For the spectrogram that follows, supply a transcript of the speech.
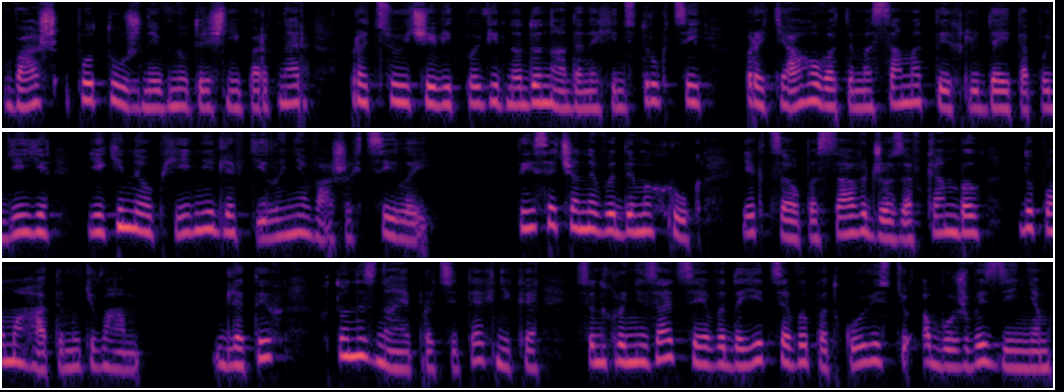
Ваш потужний внутрішній партнер, працюючи відповідно до наданих інструкцій, притягуватиме саме тих людей та події, які необхідні для втілення ваших цілей. Тисяча невидимих рук, як це описав Джозеф Кембл, допомагатимуть вам. Для тих, хто не знає про ці техніки, синхронізація видається випадковістю або ж везінням,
